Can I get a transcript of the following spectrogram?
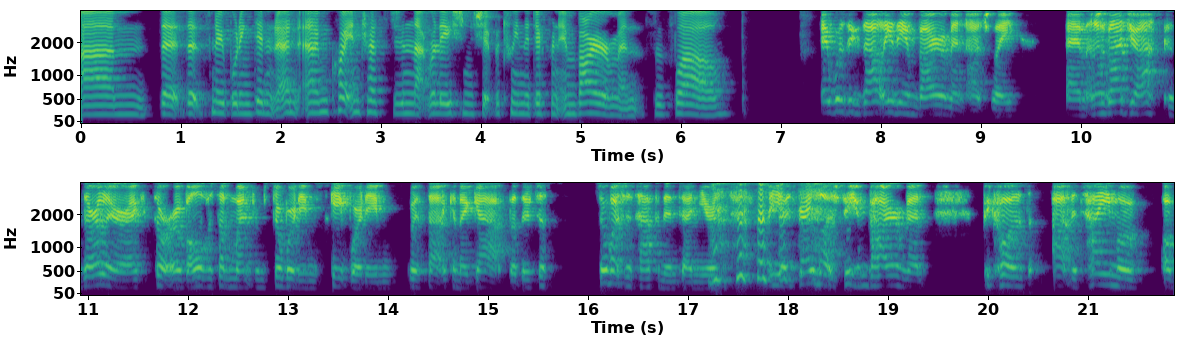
um, that that snowboarding didn't? And I'm quite interested in that relationship between the different environments as well. It was exactly the environment, actually. Um, and I'm glad you asked because earlier I sort of all of a sudden went from snowboarding to skateboarding with that kind of gap, but there's just so much has happened in 10 years. yeah, it's very much the environment because at the time of, of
